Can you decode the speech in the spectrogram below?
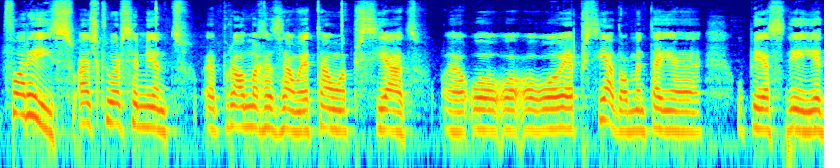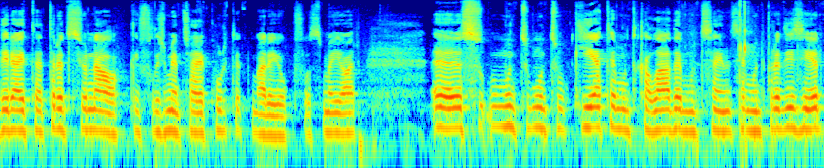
fora isso, acho que o orçamento, uh, por alguma razão, é tão apreciado, uh, ou, ou- ou é apreciado, ou mantém a- o PSD e a direita tradicional, que infelizmente já é curta, tomara eu que fosse maior, uh, su- muito, muito quieta, muito calada, muito sem, sem muito para dizer,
